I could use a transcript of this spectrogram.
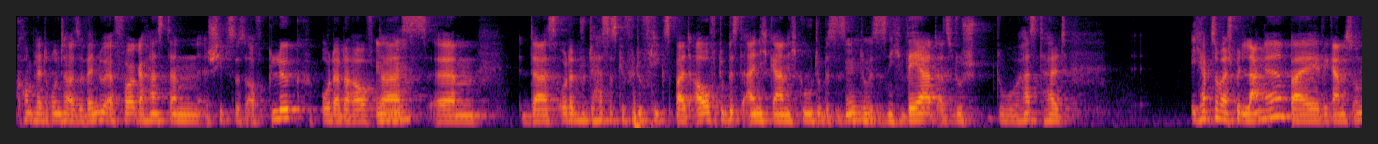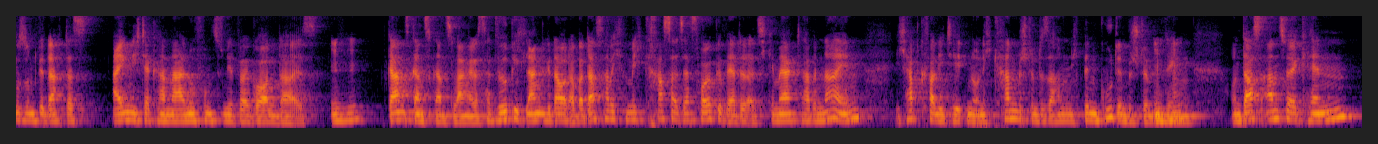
komplett runter. Also wenn du Erfolge hast, dann schiebst du es auf Glück oder Mhm. darauf, dass, ähm, dass oder du hast das Gefühl, du fliegst bald auf, du bist eigentlich gar nicht gut, du bist es, Mhm. du bist es nicht wert. Also du, du hast halt. Ich habe zum Beispiel lange bei Veganes Ungesund gedacht, dass eigentlich der Kanal nur funktioniert, weil Gordon da ist. Mhm. Ganz, ganz, ganz lange. Das hat wirklich lange gedauert. Aber das habe ich für mich krass als Erfolg gewertet, als ich gemerkt habe, nein, ich habe Qualitäten und ich kann bestimmte Sachen und ich bin gut in bestimmten Mhm. Dingen. Und das anzuerkennen,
